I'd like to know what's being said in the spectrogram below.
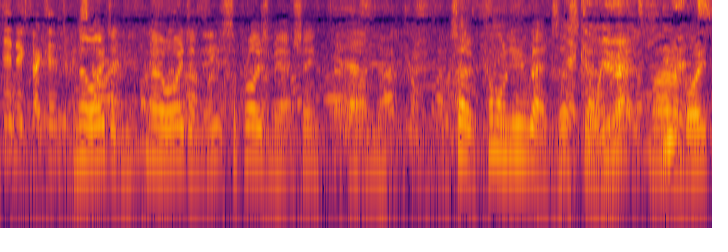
Didn't expect him to be No, I didn't. No, I didn't. It surprised me actually. Um, so come on, you Reds, let's Yeah, go. on, you Reds. Well done, You boys.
